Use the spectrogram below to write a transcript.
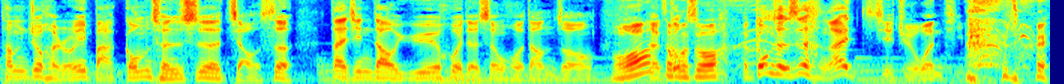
他们就很容易把工程师的角色带进到约会的生活当中。哦，怎么说？工程师很爱解决问题嘛，对，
